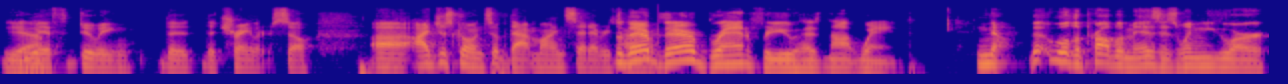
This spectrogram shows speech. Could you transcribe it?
Yeah. with doing the the trailers so uh i just go into that mindset every so time So their with- their brand for you has not waned. no The- well, the problem is, is when you are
